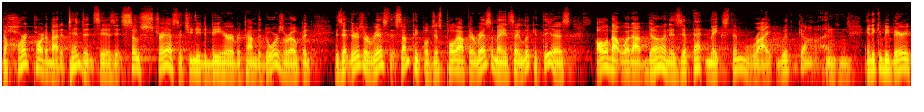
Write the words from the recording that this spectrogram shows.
The hard part about attendance is it's so stressed that you need to be here every time the doors are open, is that there's a risk that some people just pull out their resume and say, Look at this. All about what I've done is if that makes them right with God. Mm-hmm. And it can be very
